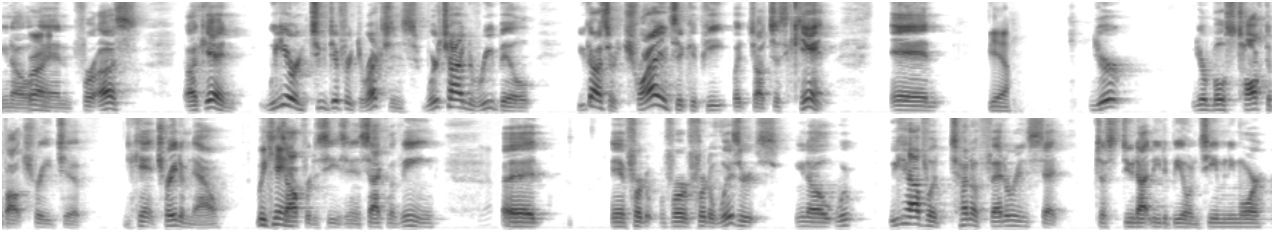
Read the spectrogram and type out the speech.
You know, right. and for us, again, we are in two different directions. We're trying to rebuild. You guys are trying to compete, but y'all just can't. And yeah, your your most talked about trade chip. You can't trade him now. We can't. He's out for the season. And Zach LaVine, Yep. Uh, and for for for the Wizards, you know, we have a ton of veterans that just do not need to be on team anymore.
